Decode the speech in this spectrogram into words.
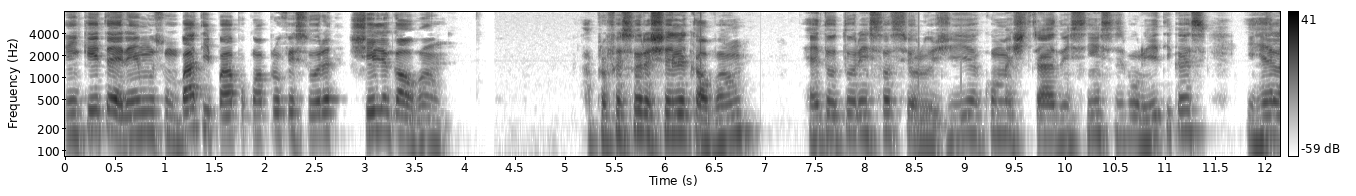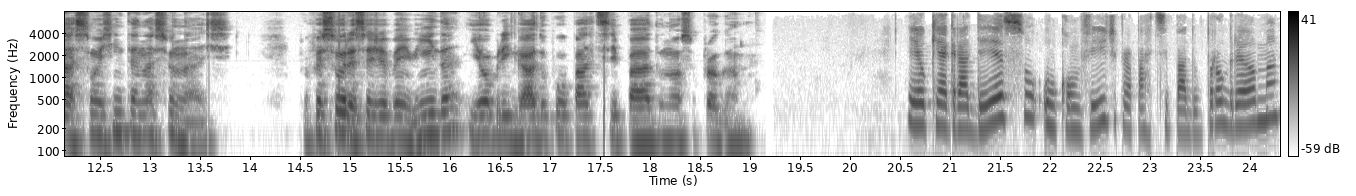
em que teremos um bate-papo com a professora Sheila Galvão. A professora Sheila Galvão é doutora em Sociologia, com mestrado em Ciências Políticas e Relações Internacionais. Professora, seja bem-vinda e obrigado por participar do nosso programa. Eu que agradeço o convite para participar do programa.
